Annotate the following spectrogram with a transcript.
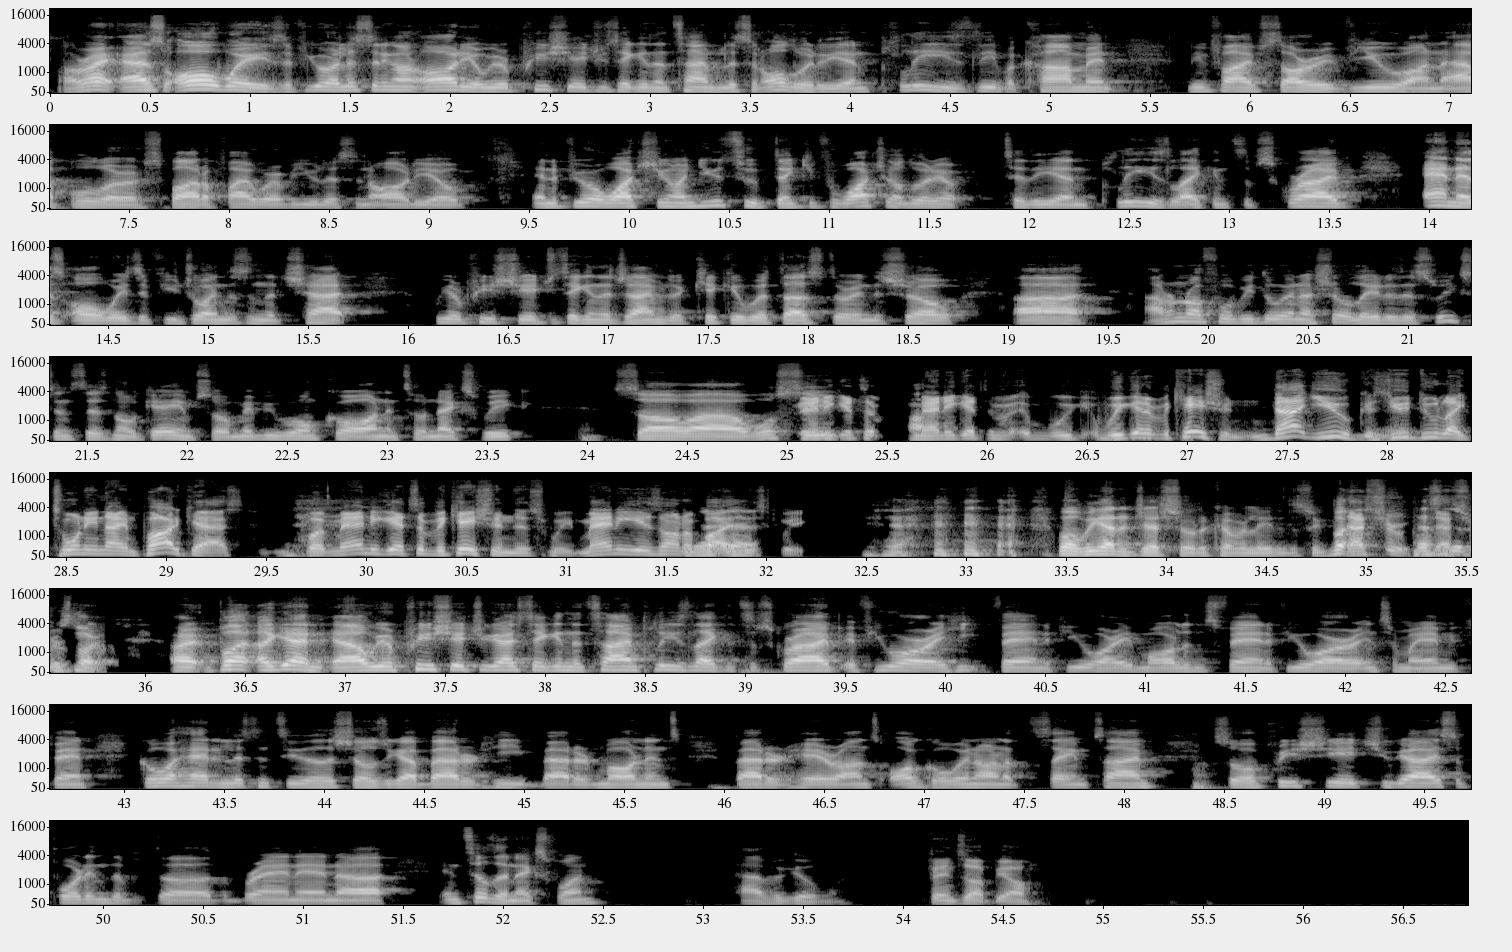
All right. As always, if you are listening on audio, we appreciate you taking the time to listen all the way to the end. Please leave a comment, leave five star review on Apple or Spotify, wherever you listen to audio. And if you are watching on YouTube, thank you for watching all the way to the end. Please like and subscribe. And as always, if you joined us in the chat, we appreciate you taking the time to kick it with us during the show. Uh, I don't know if we'll be doing a show later this week since there's no game, so maybe we won't go on until next week. So uh, we'll see. Manny gets a Manny gets a, we, we get a vacation. Not you because you do like 29 podcasts, but Manny gets a vacation this week. Manny is on a yeah, bye yeah. this week. Yeah. well, we got a Jet show to cover later this week. But that's true. That's, that's true. Story. All right. But again, uh, we appreciate you guys taking the time. Please like and subscribe. If you are a Heat fan, if you are a Marlins fan, if you are an Inter Miami fan, go ahead and listen to the other shows. We got Battered Heat, Battered Marlins, Battered Herons, all going on at the same time. So appreciate you guys supporting the, the, the brand. And uh, until the next one, have a good one. Fins up, y'all.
